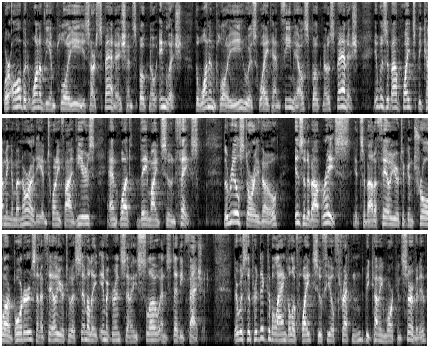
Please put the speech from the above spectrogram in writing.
where all but one of the employees are Spanish and spoke no English. The one employee, who is white and female, spoke no Spanish. It was about whites becoming a minority in 25 years and what they might soon face. The real story, though, isn't about race. It's about a failure to control our borders and a failure to assimilate immigrants in a slow and steady fashion. There was the predictable angle of whites who feel threatened, becoming more conservative,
